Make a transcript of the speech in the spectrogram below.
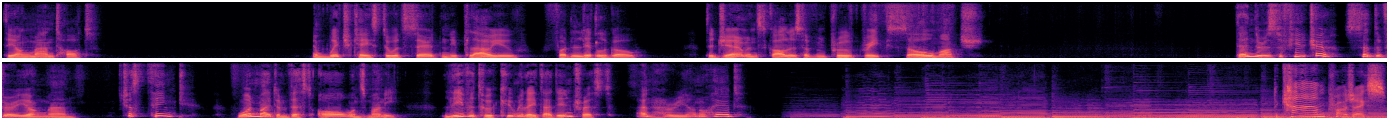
the young man thought. In which case they would certainly plough you for the little go the German scholars have improved Greek so much. Then there is the future, said the very young man. Just think. One might invest all one's money, leave it to accumulate that interest, and hurry on ahead. CAN project's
